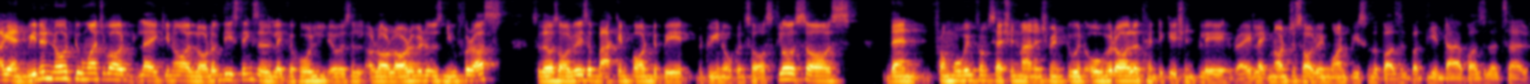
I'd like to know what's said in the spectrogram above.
again we didn't know too much about like you know a lot of these things. Like the whole it was a lot, a lot of it was new for us. So there was always a back and forth debate between open source closed source then from moving from session management to an overall authentication play right? Like not just solving one piece of the puzzle but the entire puzzle itself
